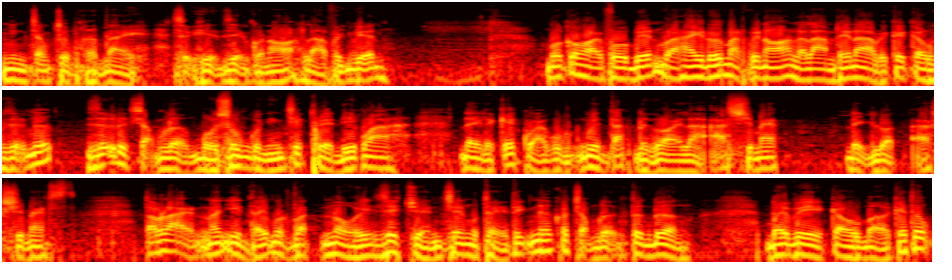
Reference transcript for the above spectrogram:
nhưng trong trường hợp này, sự hiện diện của nó là vĩnh viễn. Một câu hỏi phổ biến và hay đối mặt với nó là làm thế nào để cây cầu giữ nước giữ được trọng lượng bổ sung của những chiếc thuyền đi qua. Đây là kết quả của một nguyên tắc được gọi là Archimedes, định luật Archimedes. Tóm lại, nó nhìn thấy một vật nổi di chuyển trên một thể tích nước có trọng lượng tương đương. Bởi vì cầu mở kết thúc,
